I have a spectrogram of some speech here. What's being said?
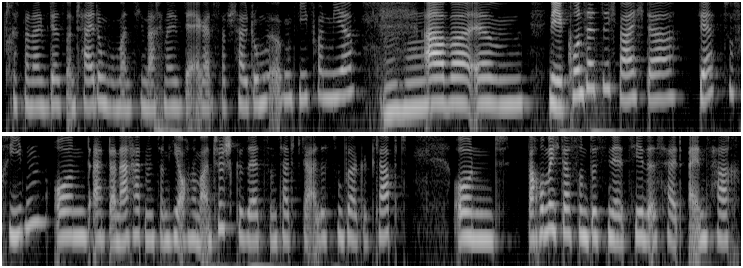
trifft man dann wieder so Entscheidungen, wo man sich im Nachhinein wieder ärgert, das war total dumm irgendwie von mir. Mhm. Aber ähm, nee, grundsätzlich war ich da sehr zufrieden und danach hatten wir uns dann hier auch nochmal an den Tisch gesetzt und es hat wieder alles super geklappt. Und warum ich das so ein bisschen erzähle, ist halt einfach,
